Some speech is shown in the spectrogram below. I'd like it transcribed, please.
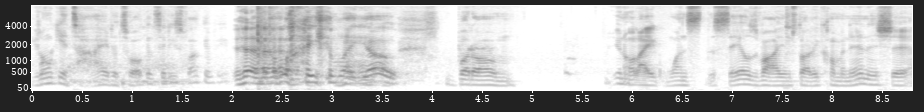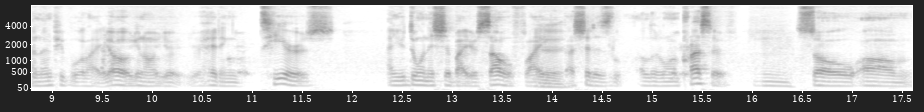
you don't get tired of talking to these fucking people. I'm like, I'm like, yo. But um, you know, like once the sales volume started coming in and shit, and then people were like, yo, you know, you're you're hitting tiers and you're doing this shit by yourself. Like Yeah. that shit is a little impressive. So, um,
